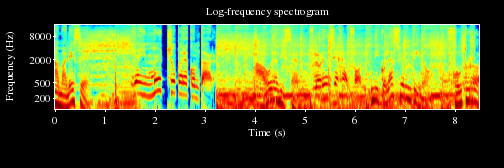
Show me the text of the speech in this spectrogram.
Amanece. Y hay mucho para contar. Ahora dicen Florencia Halfon, Nicolás Fiorentino, Futuro.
